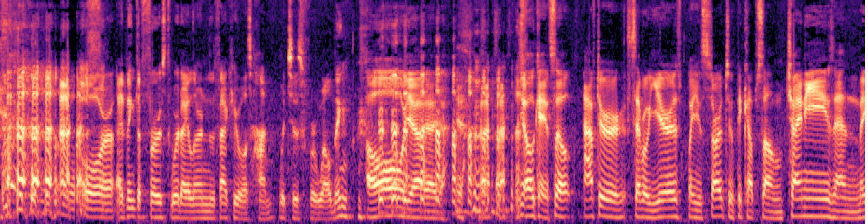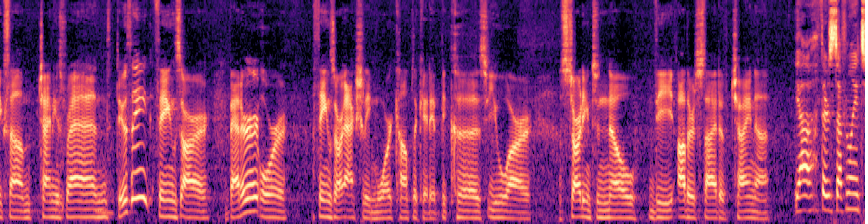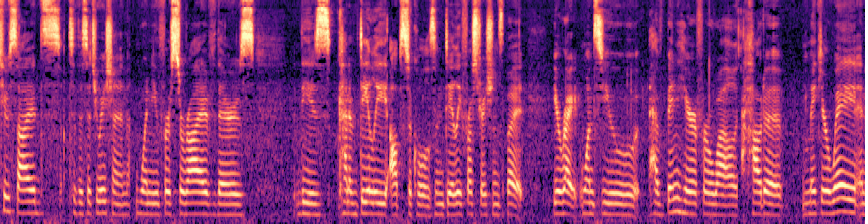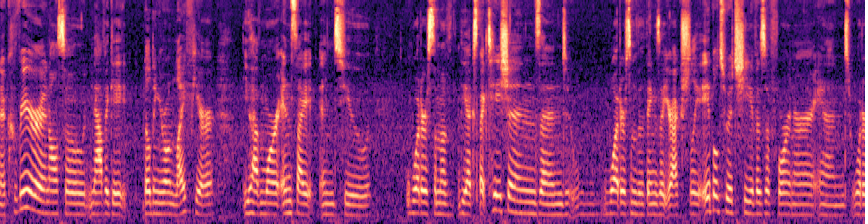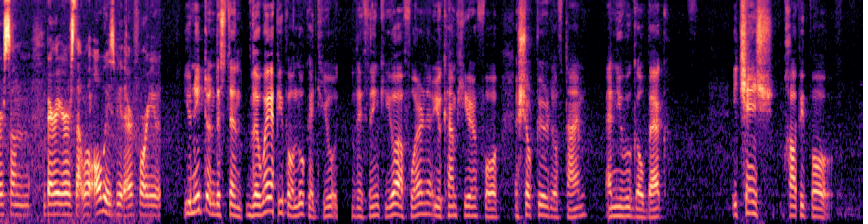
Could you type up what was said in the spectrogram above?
or I think the first word I learned in the factory was Han, which is for welding. oh, yeah, yeah. yeah. yeah. Okay, so after several years, when you start to pick up some Chinese and make some Chinese friends, do you think things are better or things are actually more complicated because you are starting to know the other side of China. Yeah, there's definitely two sides to the situation. When you first arrive, there's these kind of daily obstacles and daily frustrations, but you're right. Once you have been here for a while, how to make your way in a career and also navigate building your own life here, you have more insight into what are some of the expectations and what are some of the things that you're actually able to achieve as a foreigner and what are some barriers that will always be there for you? You need to understand the way people look at you. They think you are a foreigner you come here for a short period of time and you will go back. It changes how people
